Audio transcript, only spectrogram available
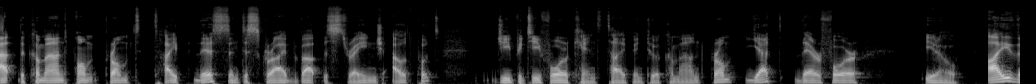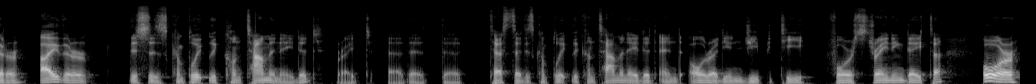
At the command prompt type this and describe about the strange output. GPT-4 can't type into a command prompt yet. Therefore, you know, either either this is completely contaminated, right? Uh, the the test set is completely contaminated and already in GPT-4's training data, or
